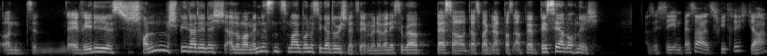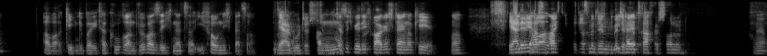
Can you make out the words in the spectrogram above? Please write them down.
und äh, Elvedi ist schon ein Spieler, den ich also mal mindestens mal Bundesliga-Durchschnitt sehen würde, wenn nicht sogar besser. Und das war Gladbachs Abwehr bisher noch nicht. Also ich sehe ihn besser als Friedrich, ja. Aber gegenüber Itakura und Wöber sehe ich als IV nicht besser. Ja, gut, das Dann muss ich mir die Frage stellen, okay. Ne? Ja, nee, hast schon recht. Also das mit dem, mit dem halt, Vertrag ist schon. Ja.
